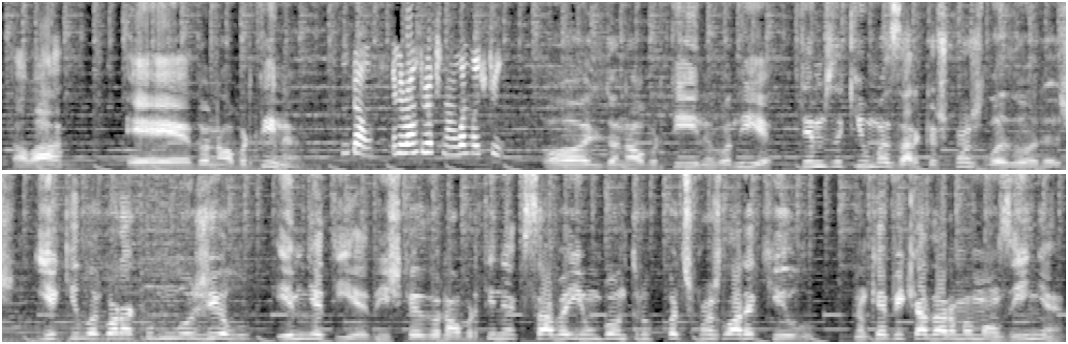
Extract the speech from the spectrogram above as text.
Está lá? É Dona Albertina. Olha, Dona Albertina, bom dia. Temos aqui umas arcas congeladoras e aquilo agora acumulou gelo. E a minha tia diz que a Dona Albertina é que sabe aí um bom truque para descongelar aquilo. Não quer vir cá dar uma mãozinha?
